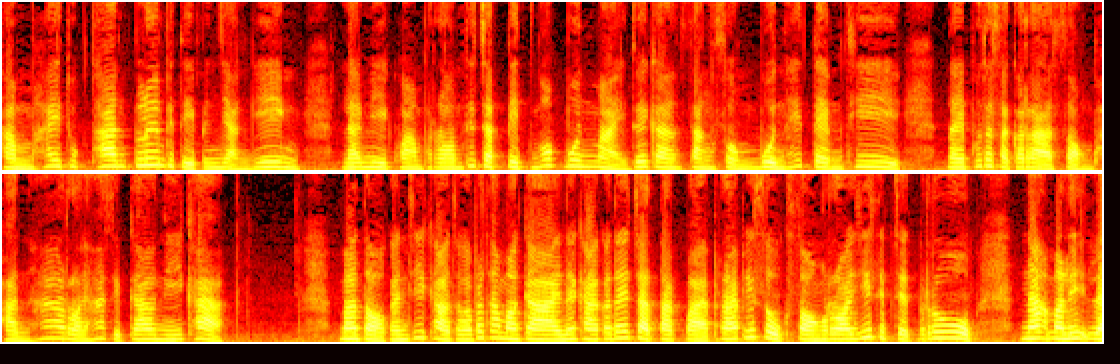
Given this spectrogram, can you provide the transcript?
ทำให้ทุกท่านปลื้มปิติเป็นอย่างยิ่ง และมีความพร้อมที่จะปิดงบบุญใหม่ด้วยการสั่งสมบุญให้เต็มที่ในพุทธศักราช 2559 นี้ค่ะ มาต่อกันที่ข่าวจากวัดพระธรรมกายนะคะ ก็ได้จัดตักบาตรพระพิสุก227 รูป ณมะลิแล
